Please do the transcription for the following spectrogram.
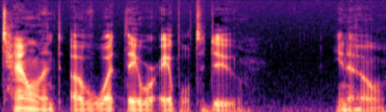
talent of what they were able to do, you know,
